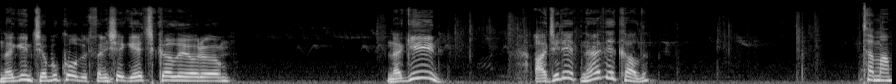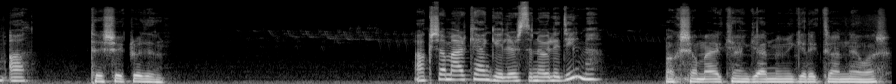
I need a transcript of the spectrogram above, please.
Nagin çabuk ol lütfen işe geç kalıyorum. Nagin! Acele et nerede kaldın? Tamam al. Teşekkür ederim. Akşam erken gelirsin öyle değil mi? Akşam erken gelmemi gerektiren ne var?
